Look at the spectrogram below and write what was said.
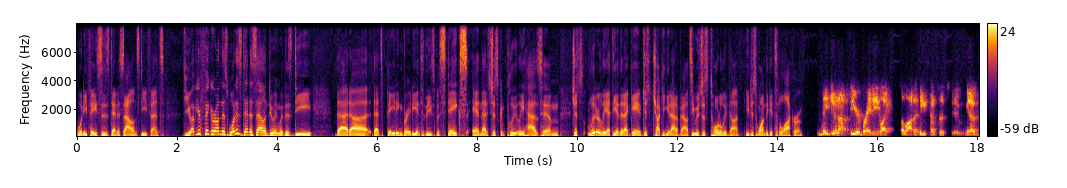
when he faces Dennis Allen's defense. Do you have your finger on this? What is Dennis Allen doing with his D that uh, that's baiting Brady into these mistakes, and that just completely has him just literally at the end of that game just chucking it out of bounds. He was just totally done. He just wanted to get to the locker room. They do not fear Brady like a lot of defenses do, you know,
